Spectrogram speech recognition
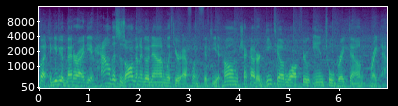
But to give you a better idea of how this is all gonna go down with your F-150 at home, check out our detailed walkthrough and tool breakdown right now.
